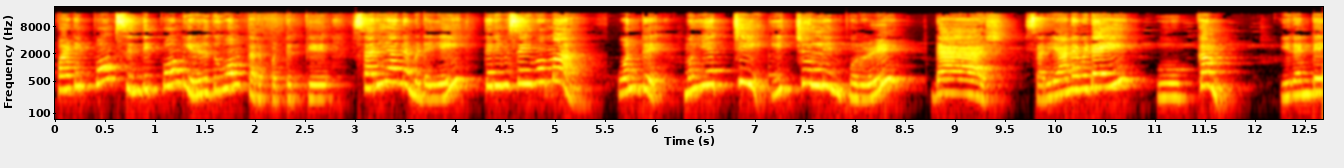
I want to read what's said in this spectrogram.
படிப்போம் சிந்திப்போம் எழுதுவோம் தரப்பட்டிருக்கு சரியான விடையை தெரிவு செய்வோமா? ஒன்று முயற்சி இச்சொல்லின் பொருள் டேஷ் சரியான விடை ஊக்கம். இரண்டு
